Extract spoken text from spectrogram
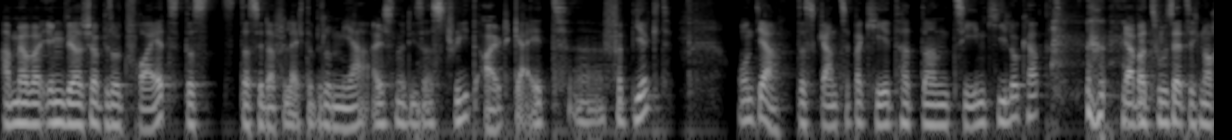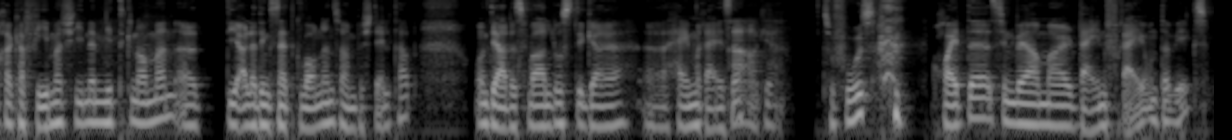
habe mir aber irgendwie auch schon ein bisschen gefreut, dass, dass sie da vielleicht ein bisschen mehr als nur dieser Street Art Guide äh, verbirgt. Und ja, das ganze Paket hat dann 10 Kilo gehabt. Ich habe zusätzlich noch eine Kaffeemaschine mitgenommen, äh, die allerdings nicht gewonnen, sondern bestellt habe. Und ja, das war eine lustige äh, Heimreise Ah, okay. Zu Fuß. Heute sind wir mal weinfrei unterwegs.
